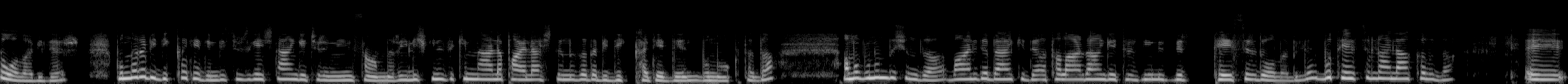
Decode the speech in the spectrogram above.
de olabilir. Bunlara bir dikkat edin, bir süzgeçten geçirin insanları. İlişkinizi kimlerle paylaştığınıza da bir dikkat edin bu noktada. Ama bunun dışında valide belki de atalardan getirdiğimiz bir tesir de olabilir. Bu tesirle alakalı da, eee,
